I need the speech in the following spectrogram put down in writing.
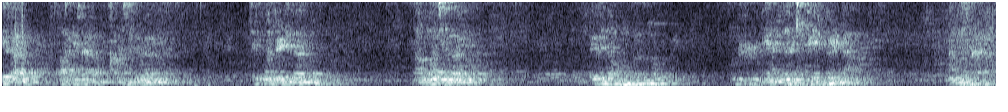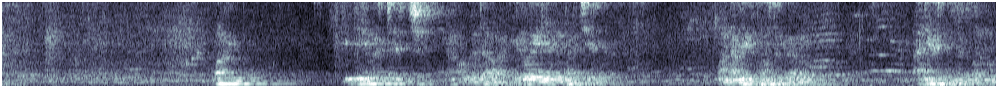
స్థానిక కౌన్సిలర్ గారు తిరుమల రెడ్డి గారు రామోజీ గారు వివిధ హోదాల్లో ఉన్నటువంటి మీ అందరికీ పేరు పెట్ట నమస్కారం. వారు ఈ డెలివర్ చర్చ్ నాకు గత ఇరవై ఏళ్ళ పరిచయం. మా నవీన్ పాస్టర్ గారు అనేక సందర్భాల్లో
